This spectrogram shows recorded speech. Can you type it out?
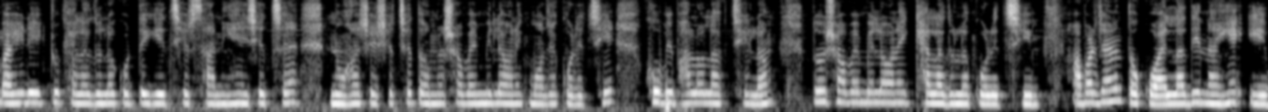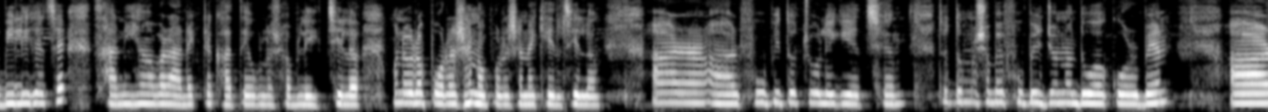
বাইরে একটু খেলাধুলা করতে গিয়েছি। আর সানিহা এসেছে নুহাস এসেছে। তো আমরা সবাই মিলে অনেক মজা করেছি। খুবই ভালো লাগছিল। তো সবাই মিলে অনেক খেলাধুলা করেছি। আবার জানেন তো, কয়লা দিয়ে এ বি লিখেছে। সানিহা আবার আরেকটা খাতে ওগুলো সব লিখছিল। মানে ওরা পড়াশোনা পড়াশোনা খেলছিল। আর আর ফুপি তো চলে গিয়েছে। তো তোমরা সবাই ফুপির জন্য দোয়া করবে আর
